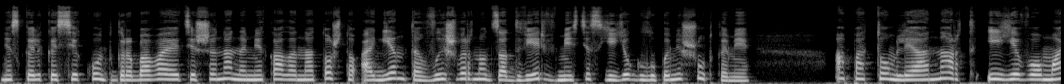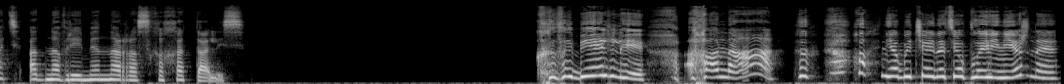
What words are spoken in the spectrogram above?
Несколько секунд гробовая тишина намекала на то, что агента вышвырнут за дверь вместе с ее глупыми шутками. А потом Леонард и его мать одновременно расхохотались. «Колыбельные? Она? Необычайно теплая и нежная?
